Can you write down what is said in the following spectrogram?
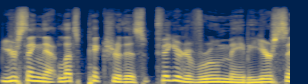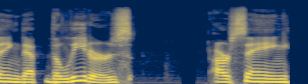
You're saying that, let's picture this figurative room, maybe. You're saying that the leaders are saying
